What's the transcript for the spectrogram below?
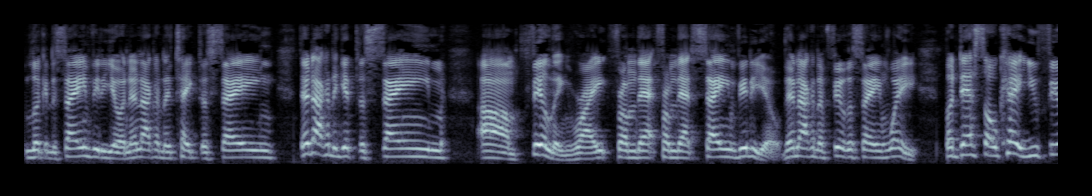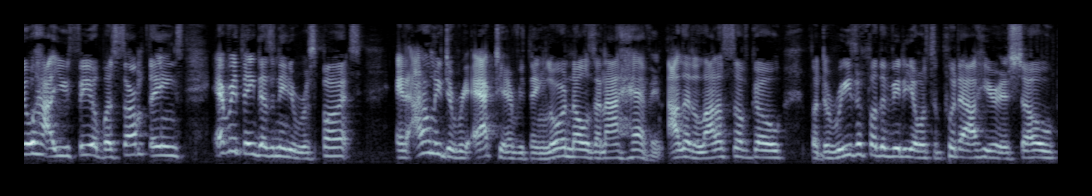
look at the same video and they're not going to take the same they're not going to get the same um, feeling right from that from that same video they're not going to feel the same way but that's okay you feel how you feel but some things everything doesn't need a response and I don't need to react to everything. Lord knows, and I haven't. I let a lot of stuff go. But the reason for the video is to put out here and show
